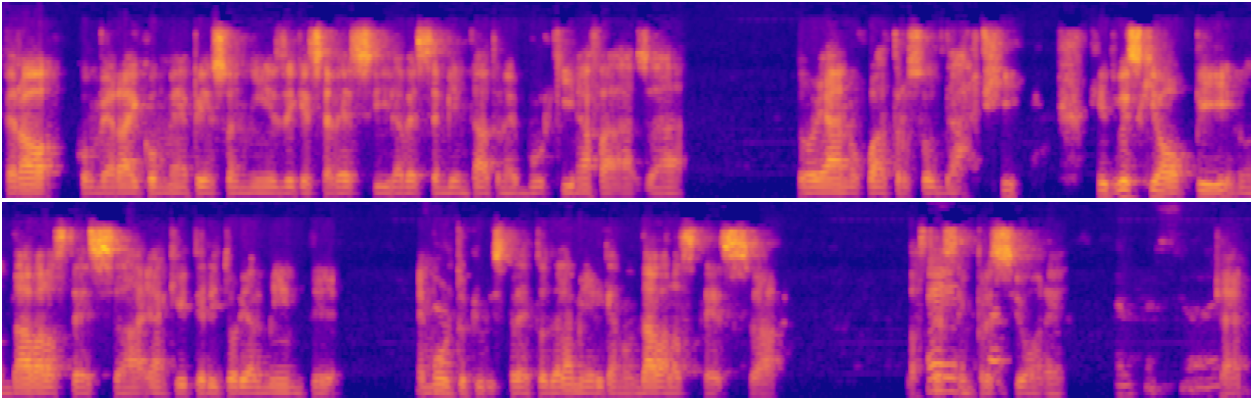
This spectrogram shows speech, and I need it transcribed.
Però converrai con me, penso Agnese, che se avessi, l'avessi ambientato nel Burkina Faso, dove hanno quattro soldati che due schioppi non dava la stessa, e anche territorialmente è molto più ristretto dell'America, non dava la stessa, la stessa eh, impressione. Cioè,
